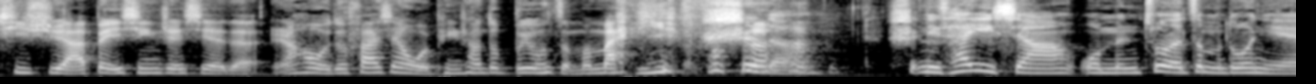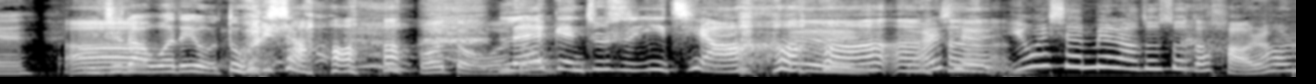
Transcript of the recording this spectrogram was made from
T 恤啊、背心这些的。然后我就发现我平常都不用怎么买衣服，是的，是你才一箱，我们做了这么多年，啊你知道我得有多少 我懂，我懂。？legging 就是一箱，对，嗯 而且因为现在面料都做得好，然后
